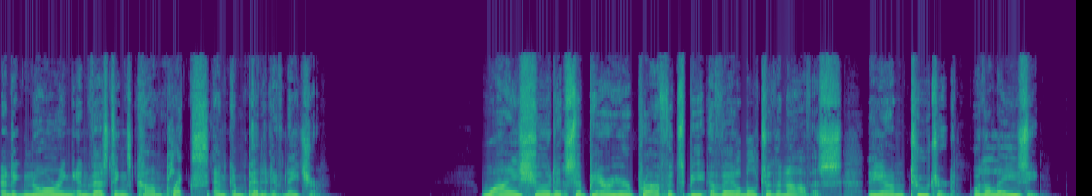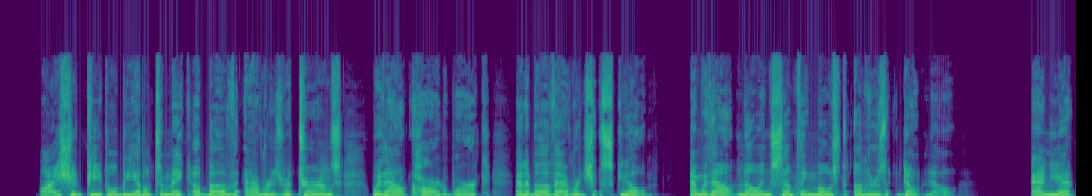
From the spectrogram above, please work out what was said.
and ignoring investing's complex and competitive nature. Why should superior profits be available to the novice, the untutored, or the lazy? Why should people be able to make above average returns without hard work and above average skill, and without knowing something most others don't know? And yet,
